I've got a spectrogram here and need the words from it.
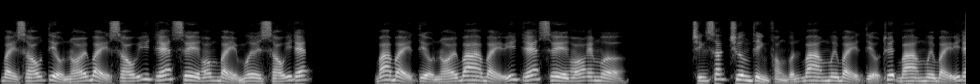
76 tiểu nói 76 XSCOM 76 XS. 37 tiểu nói 37 XSCOM. Chính xác chương thỉnh phỏng vấn 37 tiểu thuyết 37 XS.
